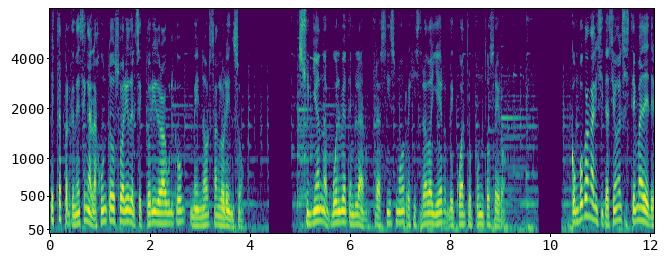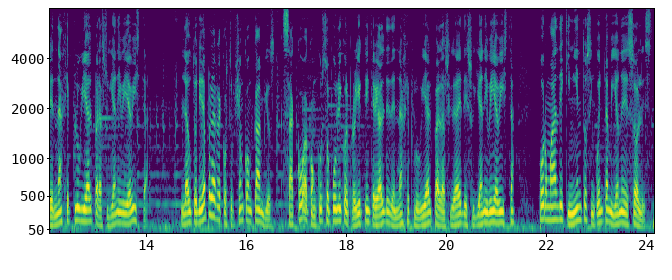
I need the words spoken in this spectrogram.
Estas pertenecen a la Junta de Usuarios del Sector Hidráulico Menor San Lorenzo. Sullana vuelve a temblar tras sismo registrado ayer de 4.0. Convocan a licitación el sistema de drenaje pluvial para Sullana y Bellavista. La Autoridad para la Reconstrucción con Cambios sacó a concurso público el proyecto integral de drenaje fluvial para las ciudades de Sullana y Bellavista por más de 550 millones de soles.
